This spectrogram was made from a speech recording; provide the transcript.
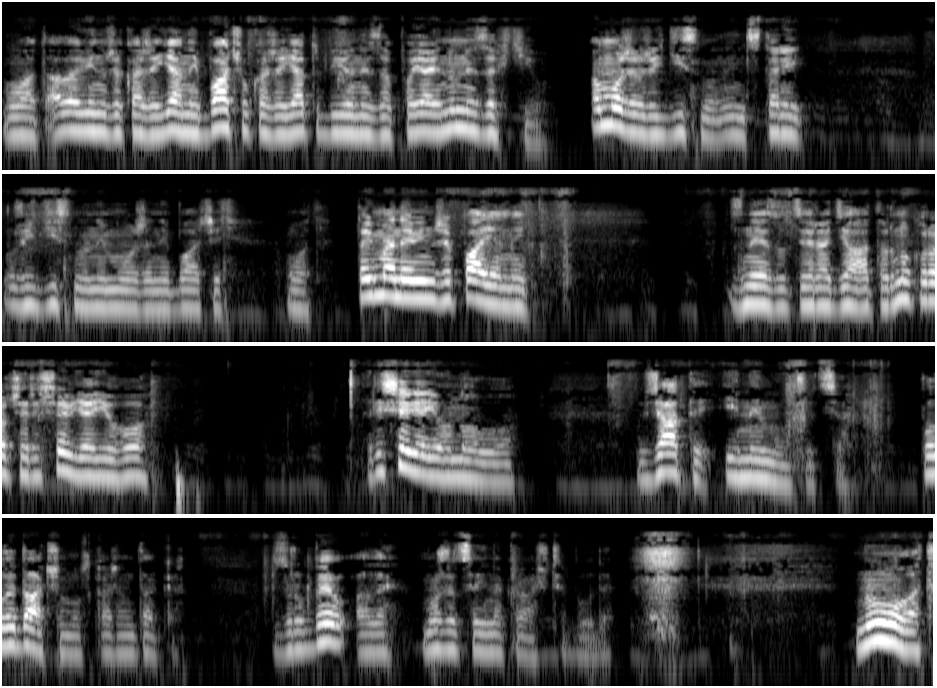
От, але він вже каже, я не бачу, каже, я тобі його не запаяю, ну не захотів. А може вже дійсно, він старий. Вже дійсно не може, не бачить. От. Та й в мене він вже паяний. Знизу цей радіатор. Ну, коротше, рішив я його. Рішив я його нового взяти і не мучитися. По ледачому, скажімо так, зробив, але може це і на краще буде. Ну от.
